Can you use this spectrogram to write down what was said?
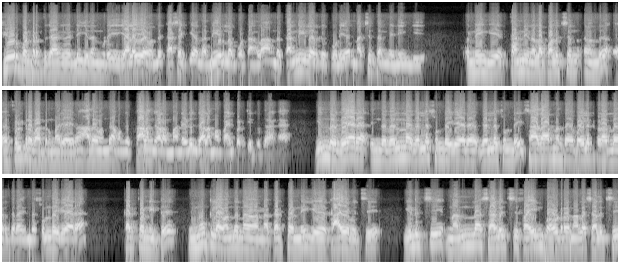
பியூர் பண்றதுக்காக வேண்டி இதனுடைய இலையை வந்து கசக்கி அந்த நீர்ல போட்டாங்களா? அந்த தண்ணியில இருக்கக்கூடிய நச்சுத்தன்மை நீங்கி நீங்கி தண்ணி நல்லா பளிச்சுன்னு வந்து ஃபில்டர் வாட்டர் மாதிரி ஆயிரும். அதை வந்து அவங்க காலங்காலமா நெடுங்காலமா பயன்படுத்திட்டு இருக்கிறாங்க. இந்த வேற இந்த வெள்ளை வெள்ளை சுண்டை வேற வெள்ளை சுண்டை சாதாரண இந்த வயலட் கலர்ல இருக்கிற இந்த சுண்டை வேற கட் பண்ணிட்டு மூக்கில் வந்து நான் கட் பண்ணி காய வச்சு இடிச்சு நல்லா சளிச்சு ஃபைன் பவுடரை நல்லா சளிச்சு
